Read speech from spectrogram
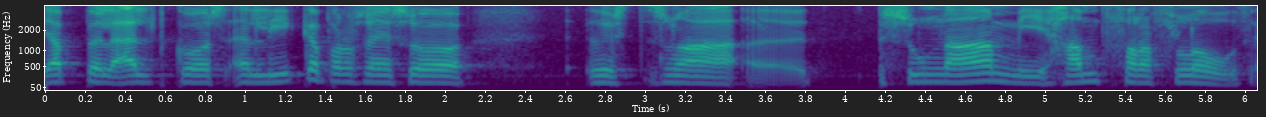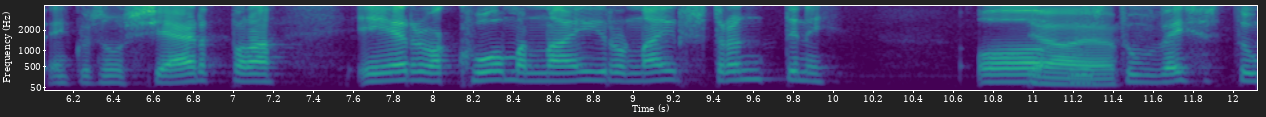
jafnvel eldgós, en líka bara svona eins og þú veist, svona uh, tsunami, hamfaraflóð einhver sem þú sérð bara eru að koma nær og nær ströndinni. Og Já, þú, veist, þú veist þú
